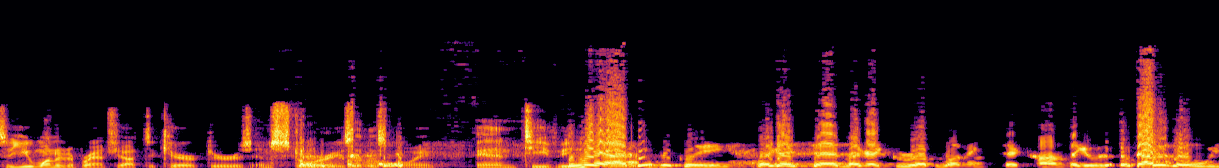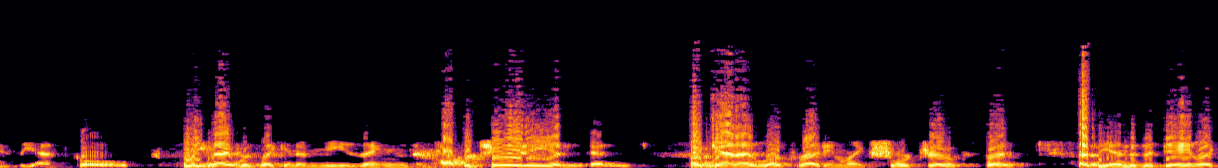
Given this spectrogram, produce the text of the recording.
So you wanted to branch out to characters and stories at this point, and TV. Yeah, basically, like I said, like I grew up loving sitcoms. Like it was, that was always the end goal. Late night was like an amazing opportunity, and and again, I loved writing like short jokes, but at the end of the day, like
